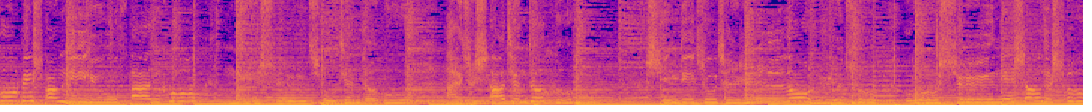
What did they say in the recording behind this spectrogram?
过冰霜义无反顾。夏天的湖，心底住着日落日出。我是年少的书，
